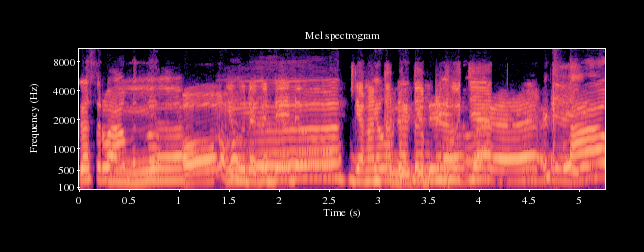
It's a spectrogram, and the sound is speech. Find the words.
Gak seru amat lu. Iya. oh yang udah gede dong jangan Yang takut dong gede. dihujat Anjay. Tahu,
